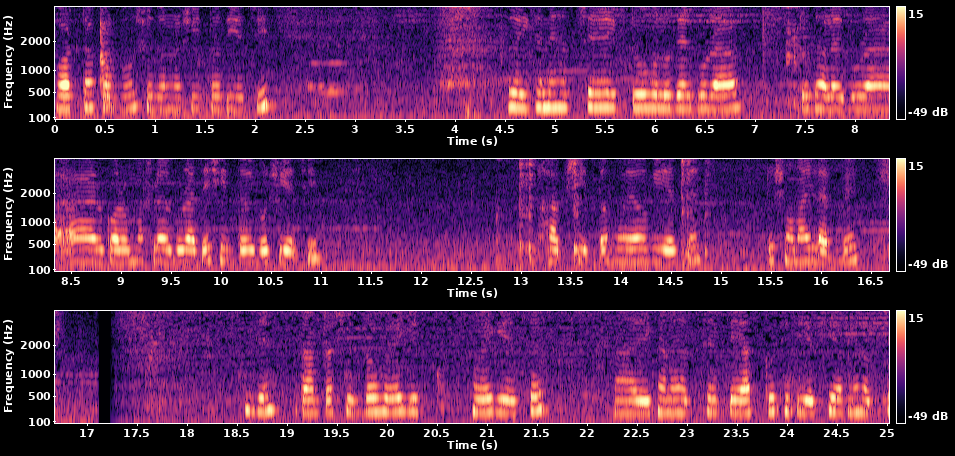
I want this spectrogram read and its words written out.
ভর্তা করব, সেজন্য সিদ্ধ দিয়েছি। তো এখানে হচ্ছে একটু হলুদের গুঁড়া, একটু ঝালের গুঁড়া আর গরম মশলার গুঁড়া দিয়ে সিদ্ধ বসিয়েছি। হাফ সিদ্ধ হয়েও গিয়েছে, একটু সময় লাগবে। যে ডালটা সিদ্ধ হয়ে হয়ে গিয়েছে। আর এখানে হচ্ছে পেঁয়াজ কুচি দিয়েছি, আমি হচ্ছে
